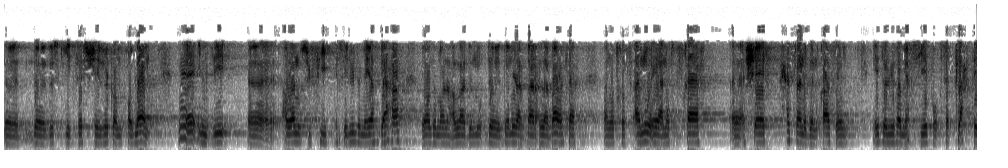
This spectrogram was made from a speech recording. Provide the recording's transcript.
de, de, ce qui existe chez eux comme problème. Mais il dit, euh, Allah nous suffit, et c'est lui le meilleur garant, et on demande à Allah de nous de donner la, la baraka à, notre, à nous et à notre frère euh, Cheikh Hassan ibn Qasim et de lui remercier pour cette clarté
